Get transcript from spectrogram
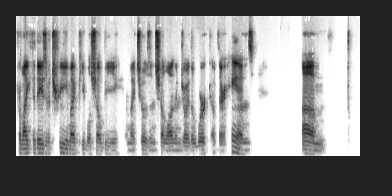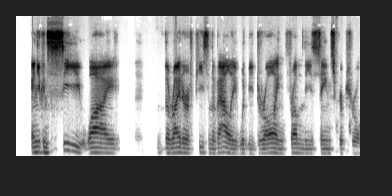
For like the days of a tree, my people shall be, and my chosen shall long enjoy the work of their hands. Um, and you can see why the writer of Peace in the Valley would be drawing from these same scriptural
